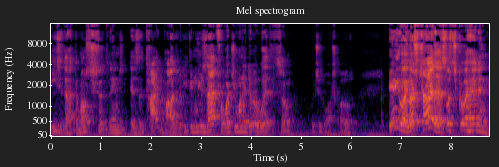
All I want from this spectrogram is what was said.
easy, the, the most expensive thing is the Tide Pods, but you can use that for what you want to do it with, so, which is wash clothes. Anyway, let's try this. Let's go ahead and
